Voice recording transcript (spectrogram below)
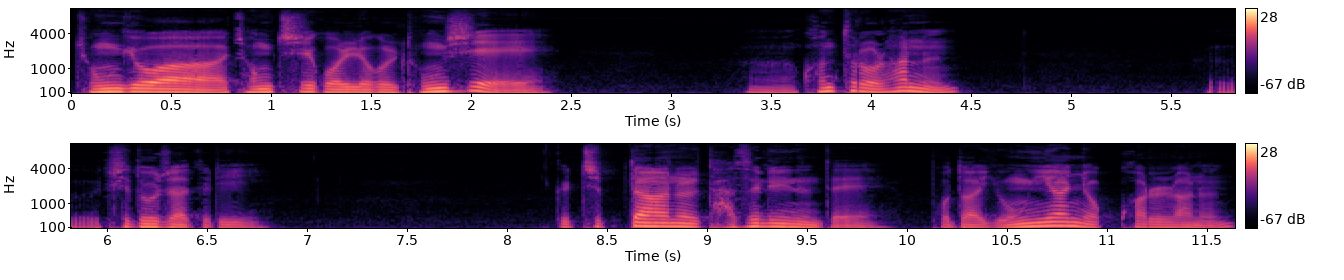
종교와 정치 권력을 동시에 어, 컨트롤하는 그 지도자들이 그 집단을 다스리는데 보다 용이한 역할을 하는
